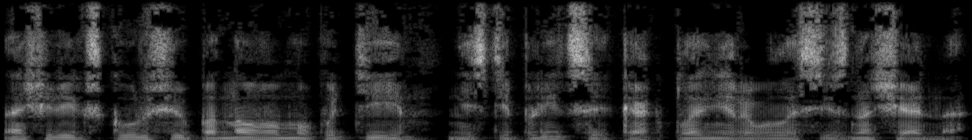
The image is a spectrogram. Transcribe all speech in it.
Начали экскурсию по новому пути не с теплицы, как планировалось изначально,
